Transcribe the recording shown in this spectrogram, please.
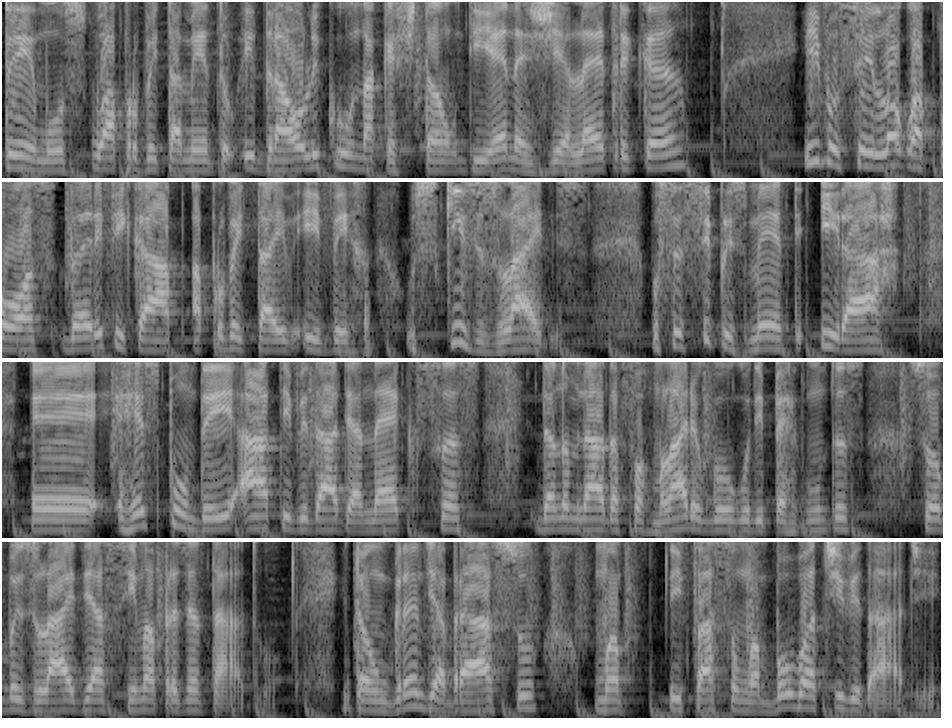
Temos o aproveitamento hidráulico na questão de energia elétrica. E você, logo após verificar, aproveitar e ver os 15 slides, você simplesmente irá é, responder à atividade anexas denominada Formulário Google de Perguntas sobre o slide acima apresentado. Então, um grande abraço uma, e faça uma boa atividade.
